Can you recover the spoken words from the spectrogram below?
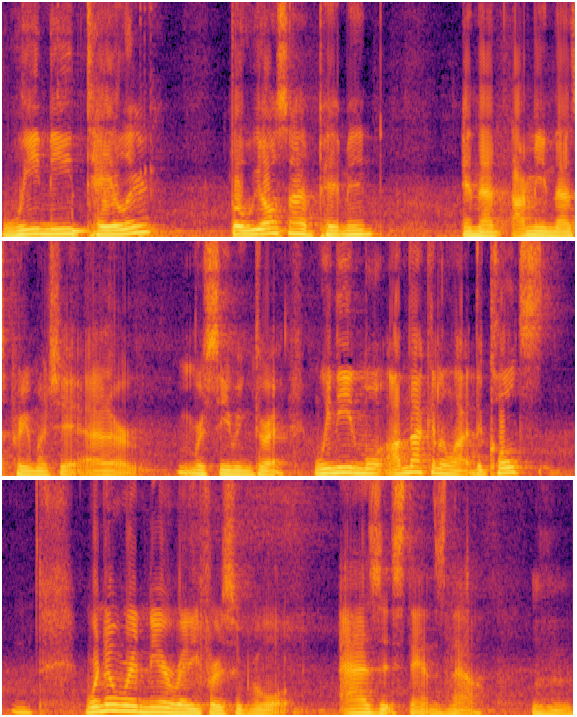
We need Taylor, but we also have Pittman, and that I mean that's pretty much it at our receiving threat. We need more. I'm not gonna lie. The Colts, we're nowhere near ready for a Super Bowl as it stands now. Mhm.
